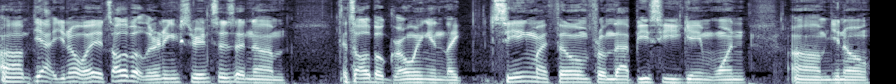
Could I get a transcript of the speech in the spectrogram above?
Um, yeah, you know what? It's all about learning experiences and. Um, it's all about growing and like seeing my film from that BC game one. Um, you know,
